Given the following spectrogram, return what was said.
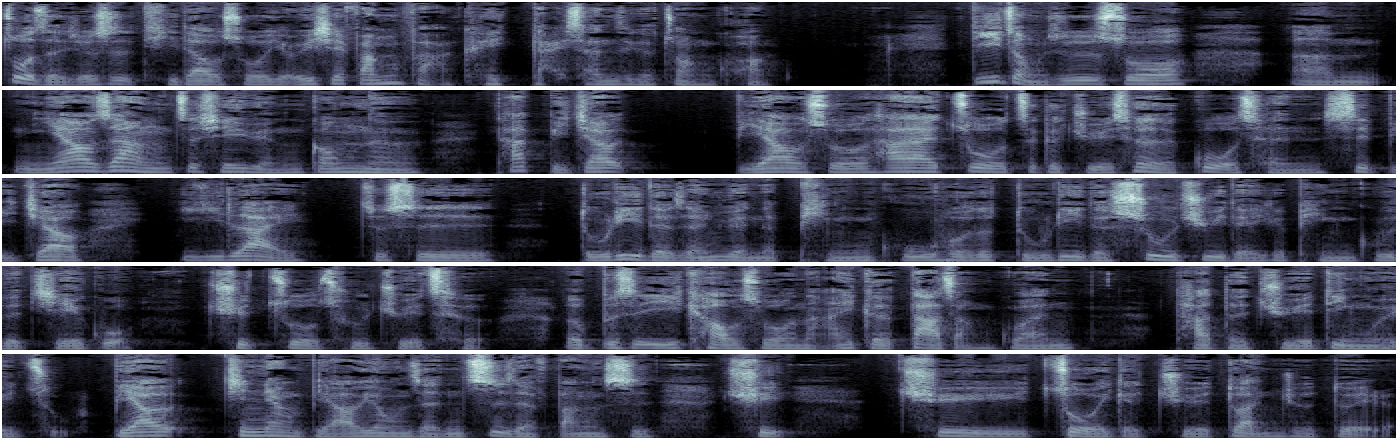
作者就是提到说，有一些方法可以改善这个状况。第一种就是说，嗯，你要让这些员工呢，他比较不要说他在做这个决策的过程是比较依赖，就是独立的人员的评估或者独立的数据的一个评估的结果去做出决策，而不是依靠说哪一个大长官他的决定为主，不要尽量不要用人治的方式去去做一个决断就对了。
